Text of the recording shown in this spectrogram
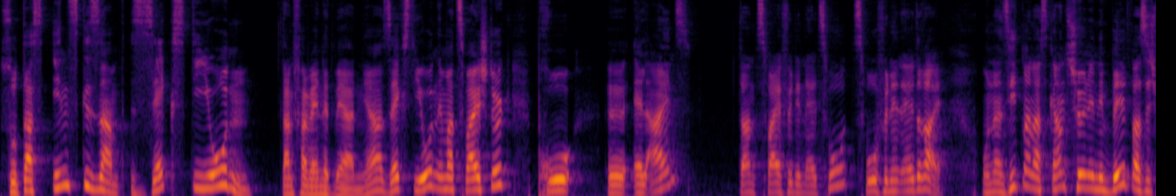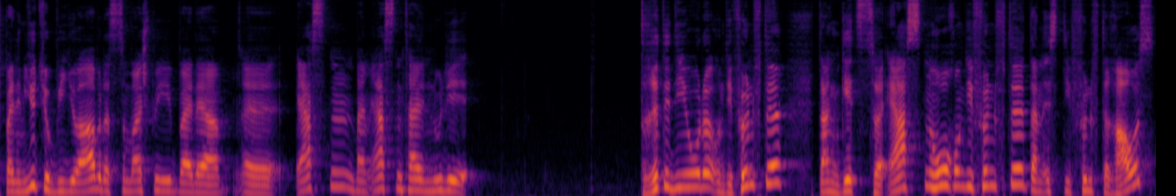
sodass insgesamt sechs Dioden dann verwendet werden. Ja? Sechs Dioden, immer zwei Stück pro äh, L1, dann zwei für den L2, zwei für den L3. Und dann sieht man das ganz schön in dem Bild, was ich bei dem YouTube-Video habe, dass zum Beispiel bei der äh, ersten, beim ersten Teil nur die dritte Diode und die fünfte, dann geht es zur ersten hoch und die fünfte, dann ist die fünfte raus,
